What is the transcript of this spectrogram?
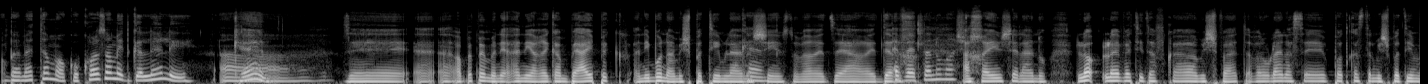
הוא באמת עמוק, הוא כל הזמן מתגלה לי. כן. זה, אה, הרבה פעמים, אני, אני הרי גם באייפק, אני בונה משפטים לאנשים, כן. זאת אומרת, זה הרי דרך... הבאת לנו משהו? החיים שלנו. לא, לא הבאתי דווקא משפט, אבל אולי נעשה פודקאסט על משפטים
